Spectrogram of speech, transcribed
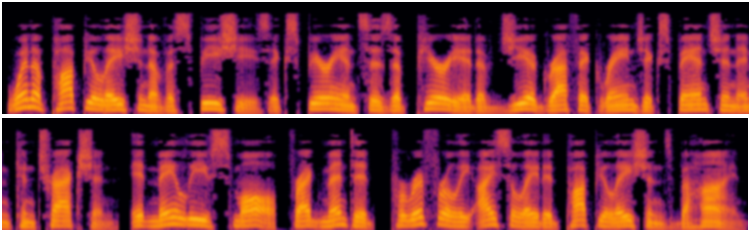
When a population of a species experiences a period of geographic range expansion and contraction, it may leave small, fragmented, peripherally isolated populations behind.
